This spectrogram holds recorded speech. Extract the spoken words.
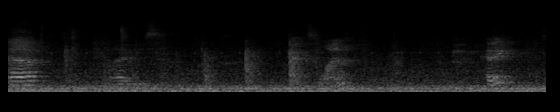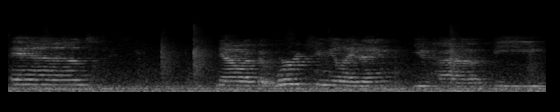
F times X one. Okay, and now if it were accumulating, you'd have B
